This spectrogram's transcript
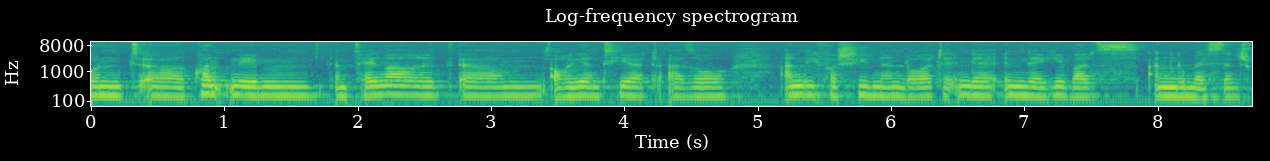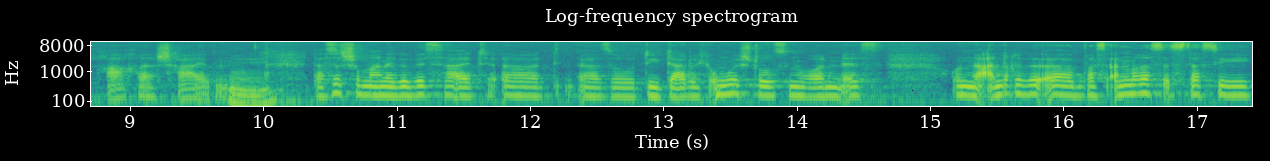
und äh, konnten eben Empfänger ähm, orientiert, also an die verschiedenen Leute in der, in der jeweils angemessenen Sprache schreiben. Mhm. Das ist schon mal eine Gewissheit, äh, die, also, die dadurch umgestoßen worden ist. Und eine andere, äh, was anderes ist, dass sie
